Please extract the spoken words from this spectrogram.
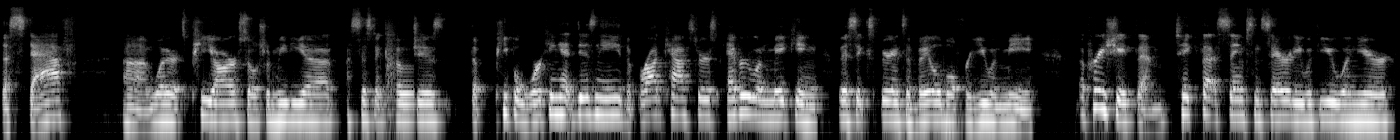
the staff, um, whether it's PR, social media, assistant coaches, the people working at Disney, the broadcasters, everyone making this experience available for you and me. Appreciate them. Take that same sincerity with you when you're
